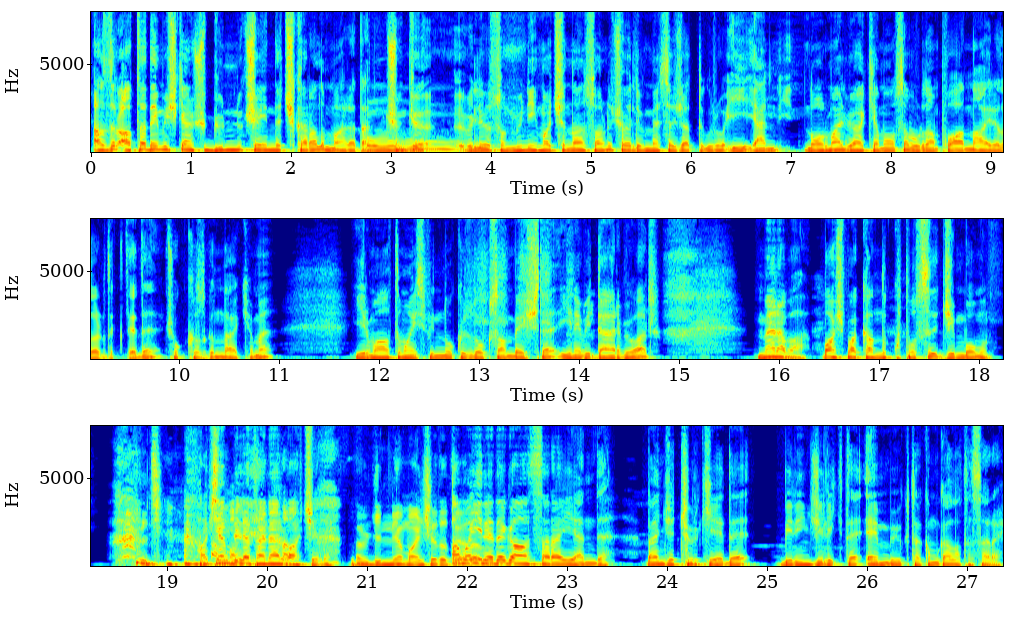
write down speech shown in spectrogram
hazır ata demişken şu günlük şeyini de çıkaralım mı arada? Oo. Çünkü biliyorsun Münih maçından sonra şöyle bir mesaj attı Guru. İyi yani normal bir hakem olsa buradan puanla ayrılırdık dedi. Çok kızgındı hakeme. 26 Mayıs 1995'te yine bir derbi var. Merhaba. Başbakanlık kupası Cimbom'un. Hakem bile Fenerbahçeli. Abi günlüğe manşet atıyor Ama adam. yine de Galatasaray yendi. Bence Türkiye'de birinci ligde en büyük takım Galatasaray.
